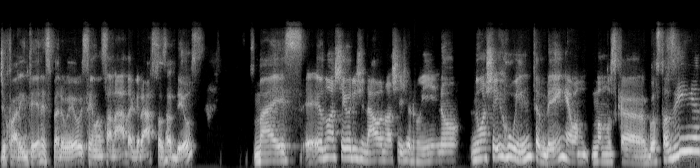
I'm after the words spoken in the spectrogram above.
de quarentena, espero eu, e sem lançar nada, graças a Deus. Mas eu não achei original, eu não achei genuíno, não achei ruim também, é uma, uma música gostosinha,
